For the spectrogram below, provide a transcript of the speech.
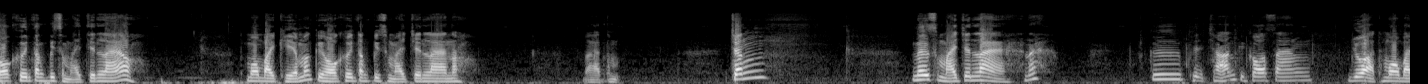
រកឃើញតាំងពីសម័យចិនឡាថ្មបៃក្រៀមគេរកឃើញតាំងពីសម័យចិនឡាណោះបាទអញ្ចឹងនៅសម័យចិនឡាណាគឺភាគច្រើនគេកសាងយកអាថ្មបៃ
